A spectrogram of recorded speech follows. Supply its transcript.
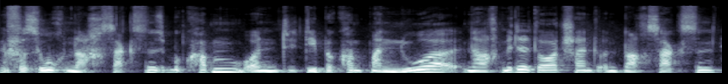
versuchen nach Sachsen zu bekommen. Und die bekommt man nur nach Mitteldeutschland und nach Sachsen,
